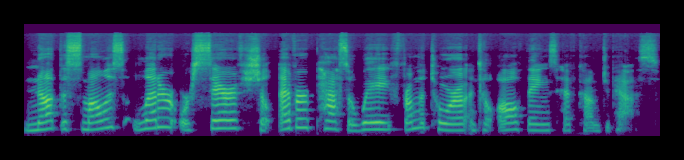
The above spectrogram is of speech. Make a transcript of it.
not the smallest letter or serif shall ever pass away from the Torah until all things have come to pass.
